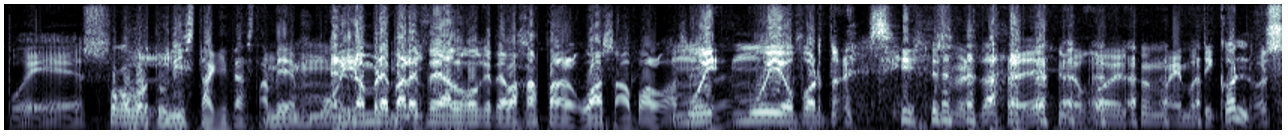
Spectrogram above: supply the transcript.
pues Un poco oportunista quizás también. Muy- el nombre parece algo que te bajas para el WhatsApp o algo así. muy ¿eh? muy oportuno. Sí, es verdad, ¿eh? Luego emoticonos.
